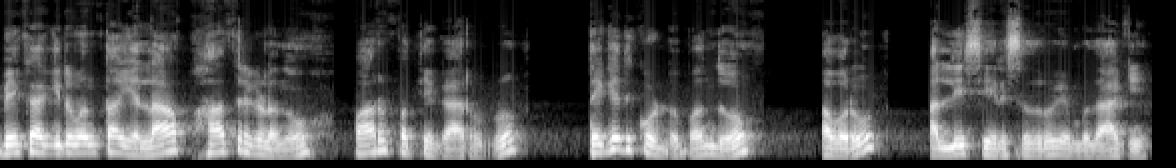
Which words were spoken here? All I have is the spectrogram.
ಬೇಕಾಗಿರುವಂಥ ಎಲ್ಲ ಪಾತ್ರೆಗಳನ್ನು ಪಾರುಪತ್ಯಗಾರರು ತೆಗೆದುಕೊಂಡು ಬಂದು ಅವರು ಅಲ್ಲಿ ಸೇರಿಸಿದರು ಎಂಬುದಾಗಿ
